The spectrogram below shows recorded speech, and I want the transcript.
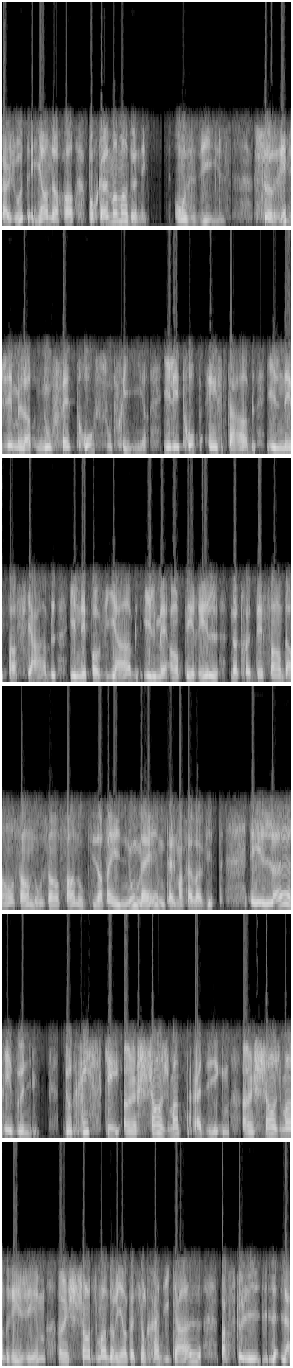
s'ajoutent, et il y en aura, pour qu'à un moment donné, on se dise ce régime-là nous fait trop souffrir, il est trop instable, il n'est pas fiable, il n'est pas viable, il met en péril notre descendance, hein, nos enfants, nos petits-enfants et nous-mêmes, tellement ça va vite. Et l'heure est venue de risquer un changement de paradigme, un changement de régime, un changement d'orientation radicale, parce que la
